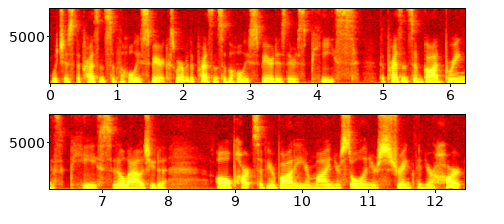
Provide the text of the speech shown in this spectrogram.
which is the presence of the Holy Spirit. Because wherever the presence of the Holy Spirit is, there's peace. The presence of God brings peace. It allows you to, all parts of your body, your mind, your soul, and your strength, and your heart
